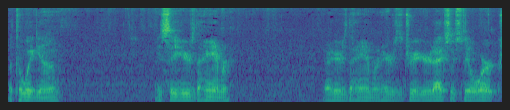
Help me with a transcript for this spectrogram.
a toy gun. You see, here's the hammer. Right here's the hammer. Here's the trigger. It actually still works.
